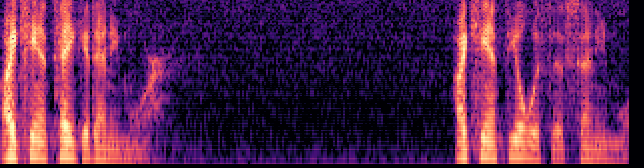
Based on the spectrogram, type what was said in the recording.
I can't take it anymore. I can't deal with this anymore.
